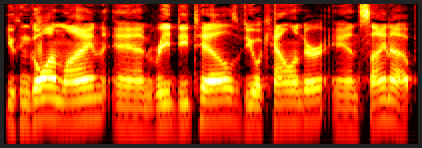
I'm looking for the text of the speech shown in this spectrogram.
You can go online and read details, view a calendar, and sign up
